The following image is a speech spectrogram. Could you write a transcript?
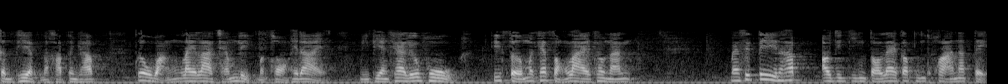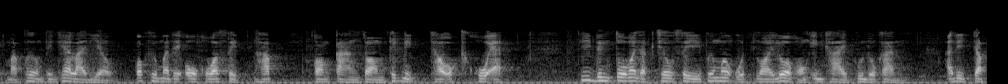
กันเพียบนะครับเพื่อนครับ เพื่อหวังไล่ล่าแชมป์ลีกมาครองให้ได้ มีเพียงแค่ลิเวอร์พูลที่เสริมมาแค่สองรายเท่านั้น แมนซิตี้นะครับเอาจริง ๆ ตอนแรกก็เพิ่งคว้านักเตะมาเพิ่มเพียงแค่รายเดียว ก็คือมาเดโอโควาสิตนะครับกองกลางจอมเทคนิคชาวโคแอตที่ดึงตัวมาจากเชลซีเพื่อมาอุดรอยรั่วของอินคายกุนโดกัน อดีตกัป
